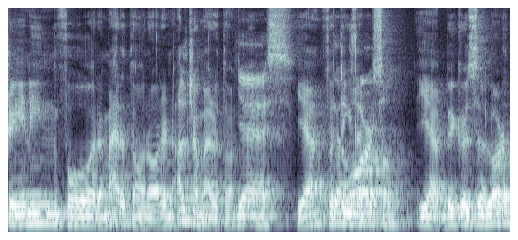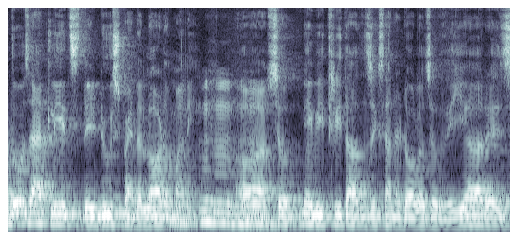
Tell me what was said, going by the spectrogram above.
training for a marathon or an ultra marathon, Yes. yeah, for There things are like, some. yeah, because a lot of those athletes they do spend a lot of money. Mm-hmm, Uh, so maybe three thousand six hundred dollars over the year is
